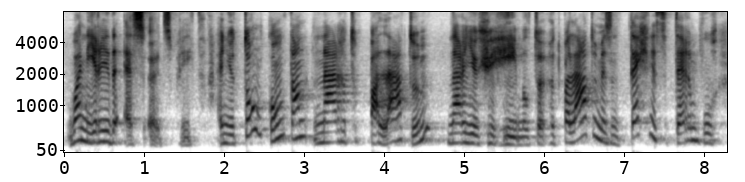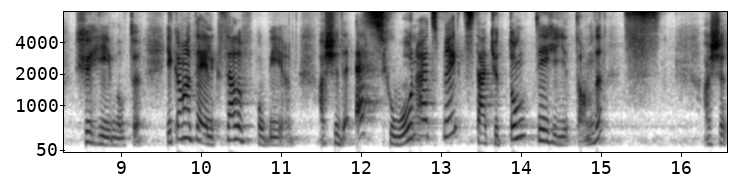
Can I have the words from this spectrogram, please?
wanneer je de S uitspreekt. En je tong komt dan naar het palatum, naar je gehemelte. Het palatum is een technische term voor gehemelte. Je kan het eigenlijk zelf proberen. Als je de S gewoon uitspreekt, staat je tong tegen je tanden. Als je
